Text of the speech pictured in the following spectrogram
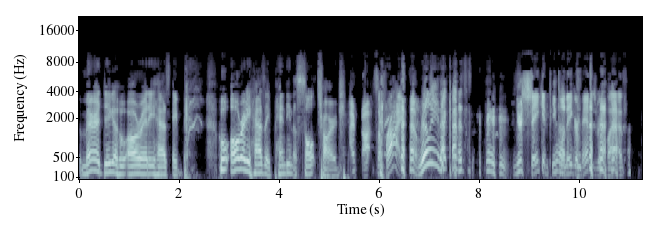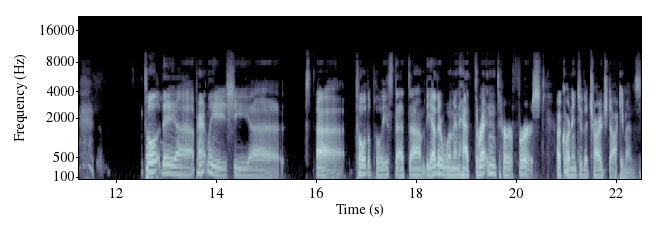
Maradiga, who already has a who already has a pending assault charge. I'm not surprised. really? That kind of You're shaking people in anger management class. told they uh apparently she uh uh told the police that um the other woman had threatened her first according to the charge documents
